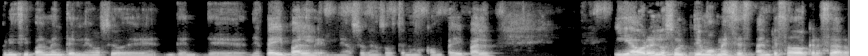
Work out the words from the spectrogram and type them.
principalmente el negocio de, PayPal, el negocio que nosotros tenemos con PayPal, y ahora en los últimos meses ha empezado a crecer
